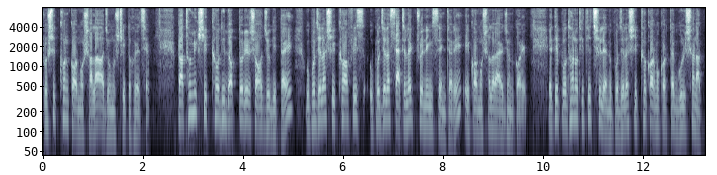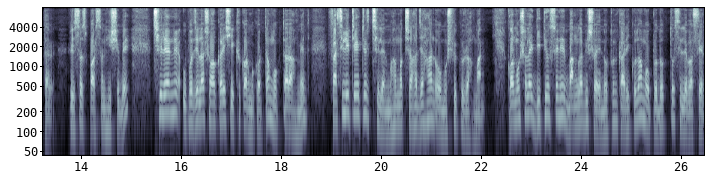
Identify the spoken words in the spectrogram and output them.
প্রশিক্ষণ কর্মশালা আজ অনুষ্ঠিত হয়েছে। প্রাথমিক শিক্ষা অধিদপ্তরের সহযোগিতায় উপজেলা শিক্ষা অফিস, উপজেলা স্যাটেলাইট ট্রেনিং সেন্টারে এই কর্মশালার আয়োজন করে। এতে প্রধান অতিথি ছিলেন উপজেলা শিক্ষা কর্মকর্তা গুলশান আক্তার। রিসার্চ পার্সন হিসেবে ছিলেন উপজেলা সহকারী শিক্ষা কর্মকর্তা মুক্তার আহমেদ, ফ্যাসিলিটেটর ছিলেন মোহাম্মদ শাহজাহান ও মুশফিকুর রহমান। কর্মশালায় দ্বিতীয় শ্রেণির বাংলা বিষয়ে নতুন কারিকুলাম ও প্রদত্ত সিলেবাসের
